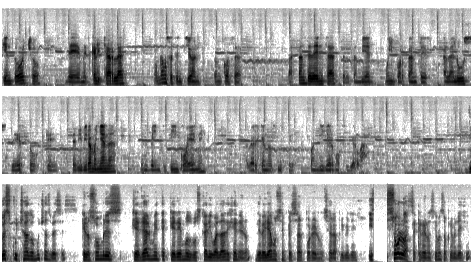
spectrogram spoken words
108 de Mezcal y Charlas. Pongamos atención, son cosas bastante densas, pero también muy importantes a la luz de esto que se vivirá mañana, el 25N. A ver qué nos dice Juan Guillermo Figueroa. Yo he escuchado muchas veces que los hombres que realmente queremos buscar igualdad de género, deberíamos empezar por renunciar a privilegios. Solo hasta que renunciemos a privilegios,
